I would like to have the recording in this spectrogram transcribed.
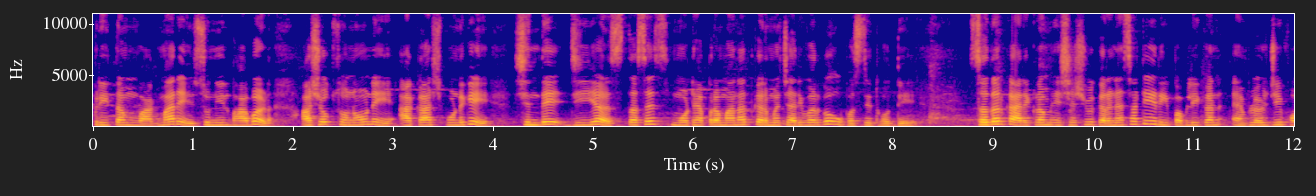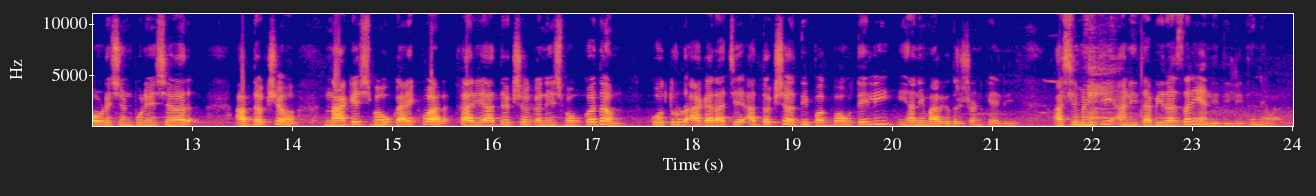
प्रीतम वाघमारे सुनील भाबड अशोक सोनवणे आकाश पुंडगे शिंदे जी एस तसेच मोठ्या प्रमाणात कर्मचारी वर्ग उपस्थित होते. सदर कार्यक्रम यशस्वी करण्यासाठी रिपब्लिकन एम्प्लॉयजी फाउंडेशन पुणे शहर अध्यक्ष नागेश भाऊ गायकवाड कार्याध्यक्ष गणेश भाऊ कदम कोथरूड आगाराचे अध्यक्ष दीपक भाऊ तेली यांनी मार्गदर्शन केले. अशी माहिती अनिता बिराजदार यांनी दिली. धन्यवाद.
